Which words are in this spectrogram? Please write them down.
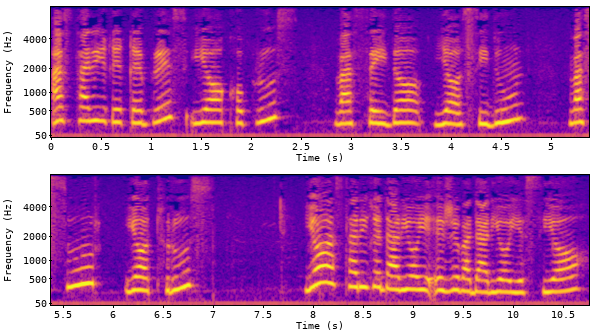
از طریق قبرس یا کپروس و سیدا یا سیدون و سور یا تروس یا از طریق دریای اژه و دریای سیاه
